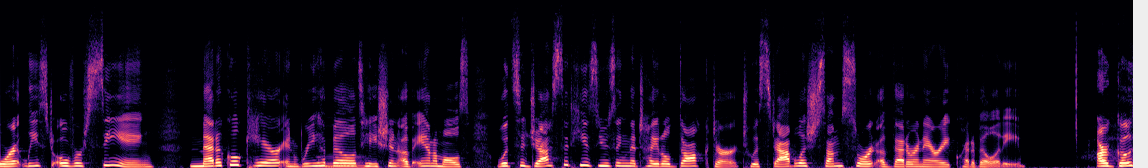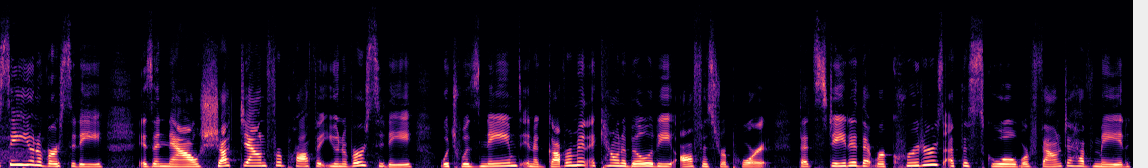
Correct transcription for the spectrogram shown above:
or at least overseeing, medical care and rehabilitation of animals would suggest that he is using the title doctor to establish some sort of veterinary credibility. Argosy University is a now shut down for profit university, which was named in a Government Accountability Office report that stated that recruiters at the school were found to have made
